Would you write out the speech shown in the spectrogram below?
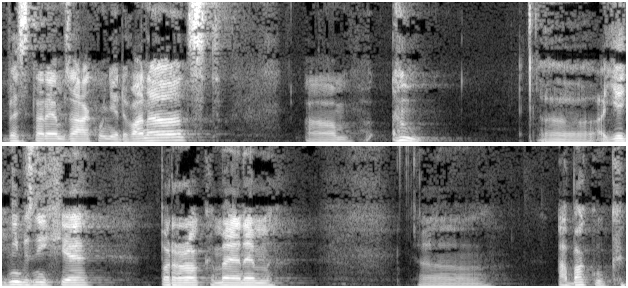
ve starém zákoně 12 a, a jedním z nich je prorok jménem eh, Abakuk.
